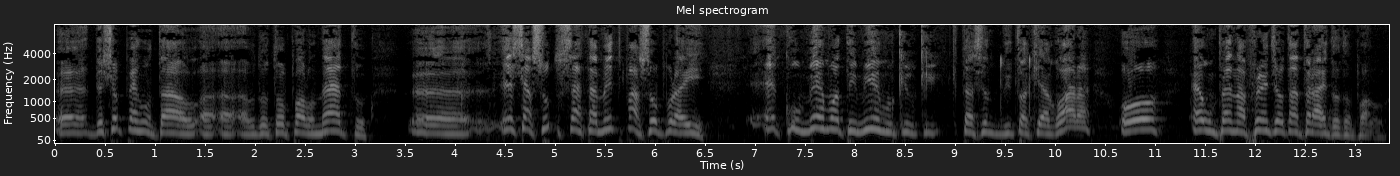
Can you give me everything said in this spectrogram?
eh, deixa eu perguntar ao, ao, ao doutor Paulo Neto, eh, esse assunto certamente passou por aí. É com o mesmo otimismo que está sendo dito aqui agora, ou é um pé na frente e outro atrás, doutor Paulo?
